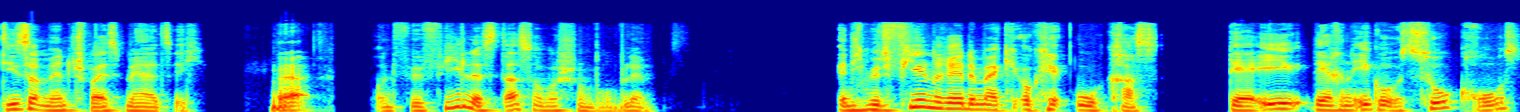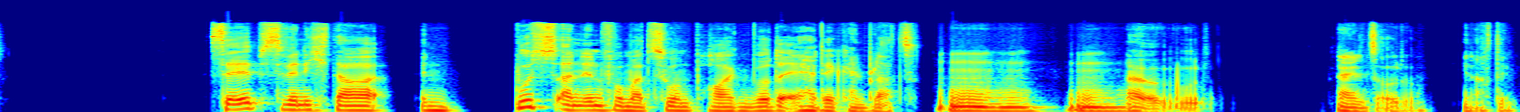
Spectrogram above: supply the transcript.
dieser Mensch weiß mehr als ich. Ja. Und für viele ist das aber schon ein Problem. Wenn ich mit vielen rede, merke ich, okay, oh krass, der e deren Ego ist so groß, selbst wenn ich da einen Bus an Informationen parken würde, er hätte keinen Platz. Mhm. Gut. Kleines Auto, je nachdem.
